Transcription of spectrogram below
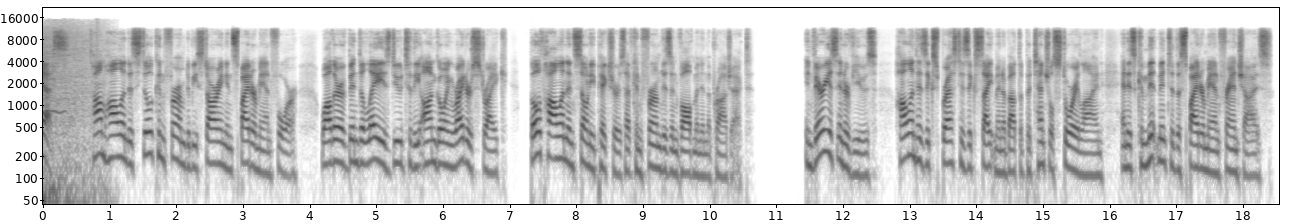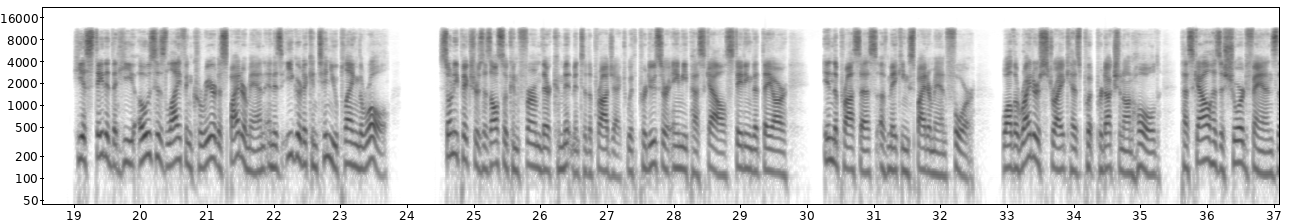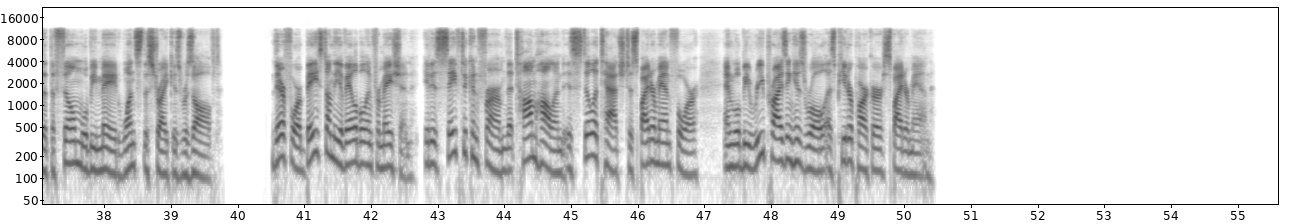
Yes, Tom Holland is still confirmed to be starring in Spider-Man 4. While there have been delays due to the ongoing writer's strike, both Holland and Sony Pictures have confirmed his involvement in the project. In various interviews, Holland has expressed his excitement about the potential storyline and his commitment to the Spider-Man franchise. He has stated that he owes his life and career to Spider-Man and is eager to continue playing the role. Sony Pictures has also confirmed their commitment to the project, with producer Amy Pascal stating that they are in the process of making Spider-Man 4. While the writer's strike has put production on hold, Pascal has assured fans that the film will be made once the strike is resolved. Therefore, based on the available information, it is safe to confirm that Tom Holland is still attached to Spider-Man 4 and will be reprising his role as Peter Parker, Spider-Man.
